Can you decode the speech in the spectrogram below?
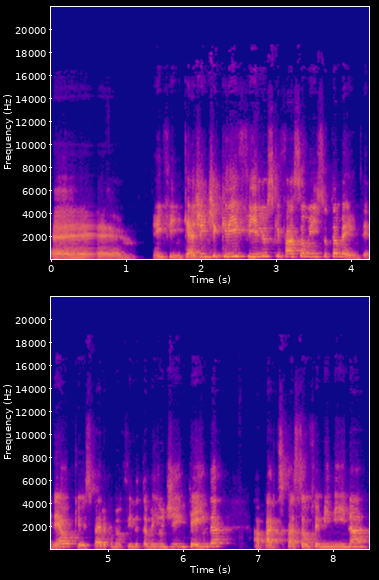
é, enfim, que a gente crie filhos que façam isso também, entendeu? Que eu espero que meu filho também um dia entenda a participação feminina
